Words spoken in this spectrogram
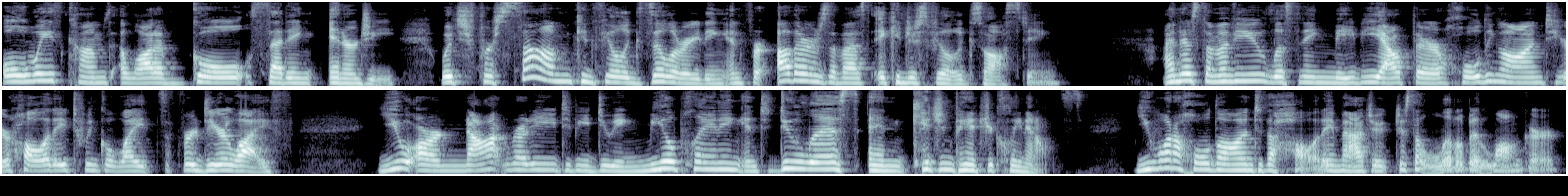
always comes a lot of goal setting energy, which for some can feel exhilarating. And for others of us, it can just feel exhausting. I know some of you listening may be out there holding on to your holiday twinkle lights for dear life. You are not ready to be doing meal planning and to-do lists and kitchen pantry cleanouts. You want to hold on to the holiday magic just a little bit longer.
